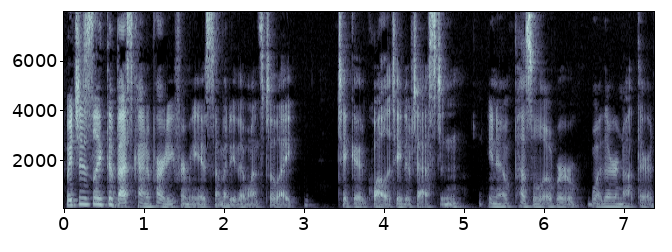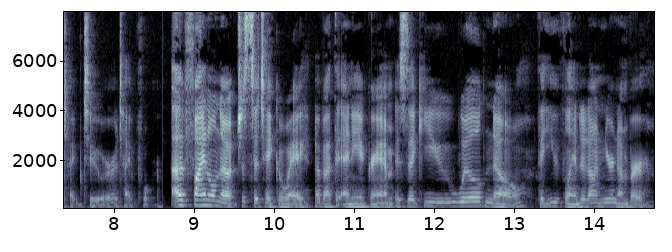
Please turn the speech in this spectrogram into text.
which is like the best kind of party for me is somebody that wants to like take a qualitative test and you know puzzle over whether or not they're a type 2 or a type 4 a final note just to take away about the enneagram is that you will know that you've landed on your number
